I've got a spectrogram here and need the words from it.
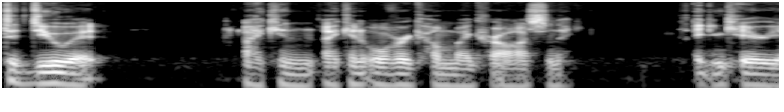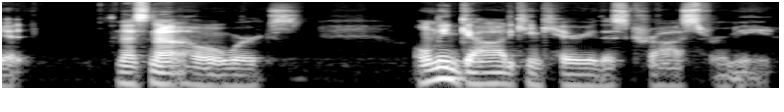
to do it, I can I can overcome my cross and I, I can carry it. And that's not how it works. Only God can carry this cross for me.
